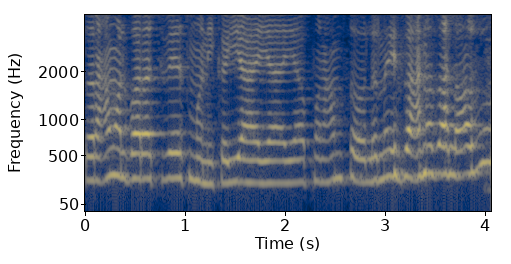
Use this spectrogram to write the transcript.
तर आम्हाला बराच वेळेस म्हणे का या या या पण आमचं वालं नाही जाणं झालं अजून.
